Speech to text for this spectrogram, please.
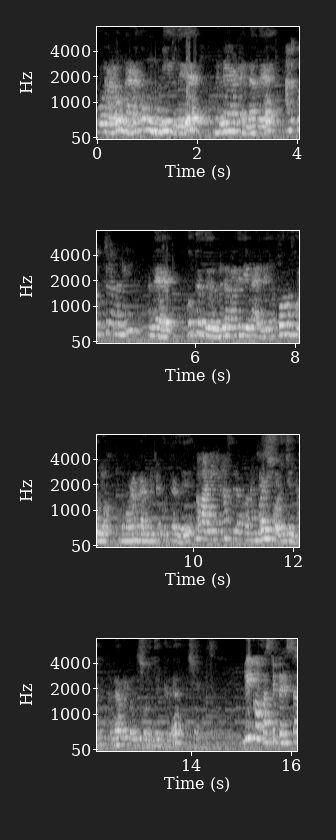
ஓரளவு நடக்கவும் முடியுது. முன்னையாட்டம் இல்லாத அந்த குத்துற வலி? அந்த குத்துறது முன்ன மாதிரி எல்லாம் இல்லை. எப்போவும் கொஞ்சம் இந்த முழங்கால் விட்டு குத்துறது வலி குறைஞ்சிருக்கு. எல்லாமே வலி குறைஞ்சிருக்கு. வீக்கம் ஃபர்ஸ்ட் பெருசா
